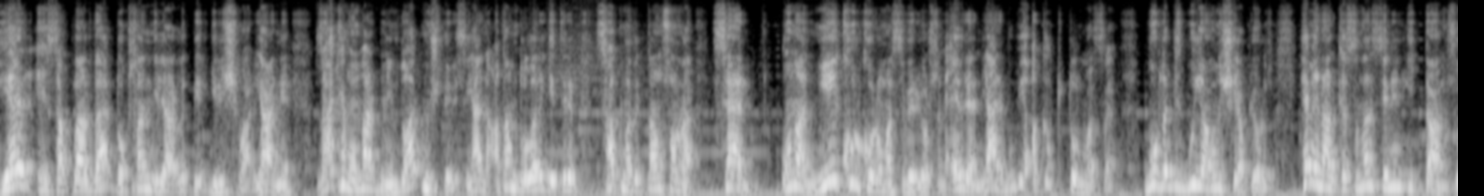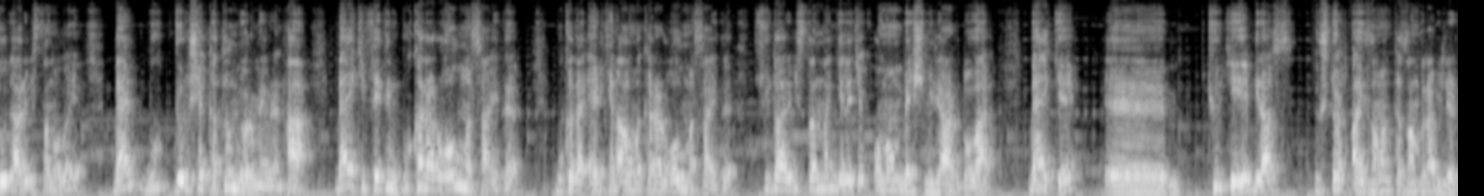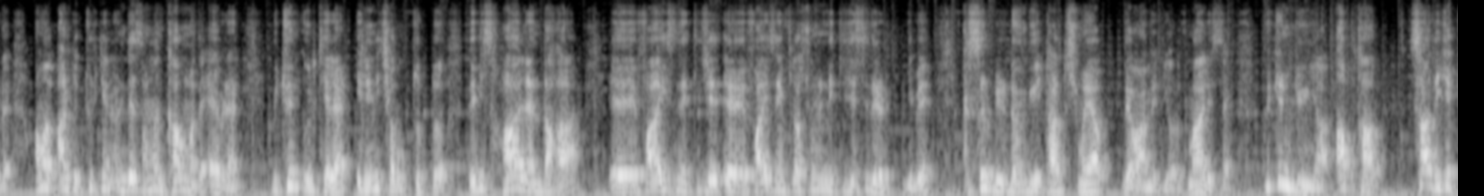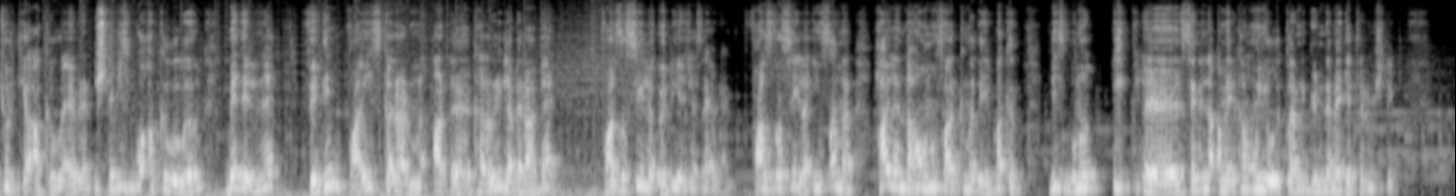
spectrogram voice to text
Diğer hesaplarda 90 milyarlık bir giriş var. Yani zaten onlar mevduat müşterisi. Yani adam doları getirip satmadıktan sonra sen ona niye kur koruması veriyorsun evren? Yani bu bir akıl tutulması. Burada biz bu yanlışı yapıyoruz. Hemen arkasından senin iddian Suudi Arabistan olayı. Ben bu görüşe katılmıyorum evren. Ha belki Fed'in bu kararı olmasaydı bu kadar erkene alma kararı olmasaydı Suudi Arabistan'dan gelecek 10-15 milyar dolar belki e, Türkiye'ye biraz 3-4 ay zaman kazandırabilirdi. Ama artık Türkiye'nin önünde zaman kalmadı evren. Bütün ülkeler elini çabuk tuttu ve biz halen daha e, faiz netice e, faiz enflasyonun neticesidir gibi kısır bir döngüyü tartışmaya devam ediyoruz maalesef. Bütün dünya aptal Sadece Türkiye akıllı evren. İşte biz bu akıllılığın bedelini Fed'in faiz kararını e, kararıyla beraber fazlasıyla ödeyeceğiz evren. Fazlasıyla insanlar halen daha onun farkında değil. Bakın biz bunu ilk e, seninle Amerikan 10 yıllıklarını gündeme getirmiştik.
